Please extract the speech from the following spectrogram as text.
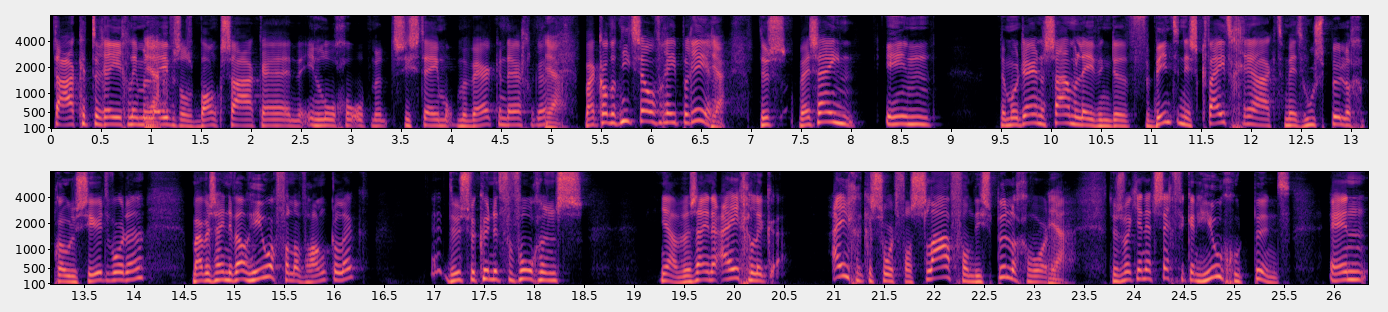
taken te regelen in mijn Ja. leven. Zoals bankzaken en inloggen op mijn systeem, op mijn werk en dergelijke. ja. Maar ik kan het niet zelf repareren. Ja. Dus wij zijn in de moderne samenleving de verbindenis kwijtgeraakt met hoe spullen geproduceerd worden. Maar we zijn er wel heel erg van afhankelijk. Dus we kunnen het vervolgens. Ja, we zijn er eigenlijk, eigenlijk een soort van slaaf van die spullen geworden. ja. Dus wat jij net zegt, vind ik een heel goed punt. En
